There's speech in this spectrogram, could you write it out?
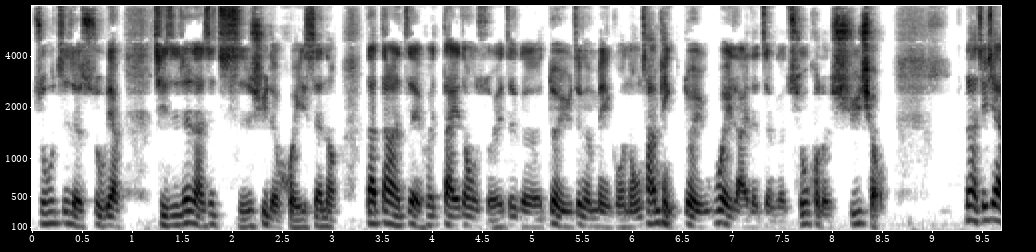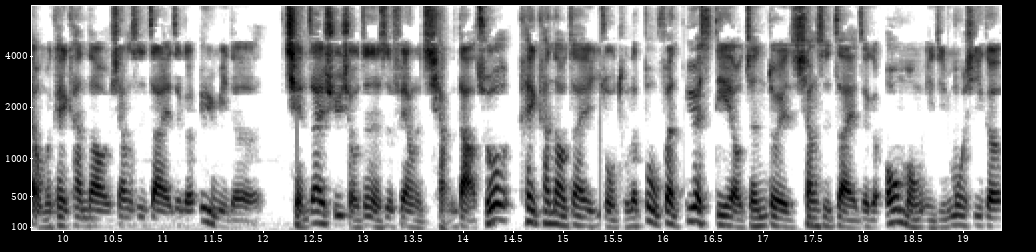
猪只的数量，其实仍然是持续的回升哦。那当然这也会带动所谓这个对于这个美国农产品对于未来的整个出口的需求。那接下来我们可以看到，像是在这个玉米的潜在需求真的是非常的强大。除了可以看到在左图的部分，USDL 针对像是在这个欧盟以及墨西哥、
